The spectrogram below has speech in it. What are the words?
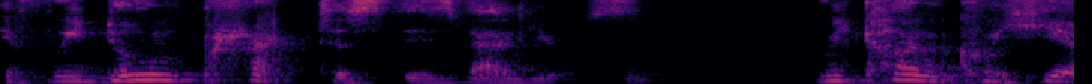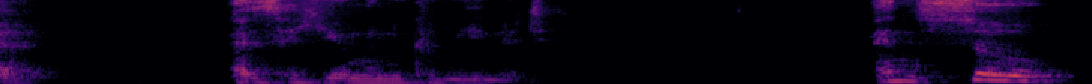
if we don't practice these values, we can't cohere as a human community. And so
